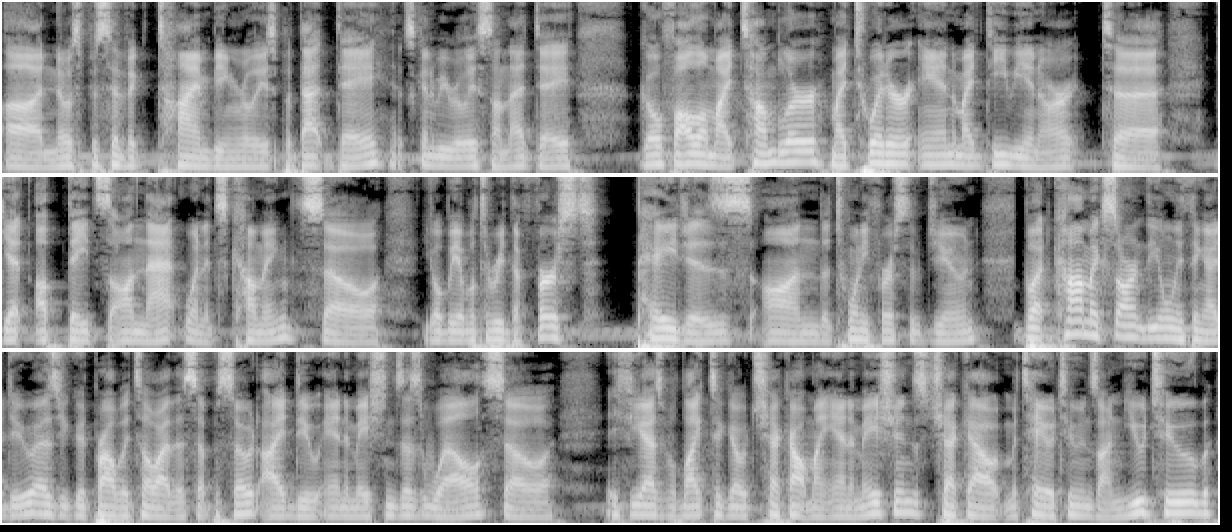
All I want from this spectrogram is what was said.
uh, no specific time being released, but that day, it's going to be released on that day. Go follow my Tumblr, my Twitter, and my DeviantArt to get updates on that when it's coming. So you'll be able to read the first pages on the 21st of June. But comics aren't the only thing I do, as you could probably tell by this episode. I do animations as well. So if you guys would like to go check out my animations, check out Mateo Tunes on YouTube.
